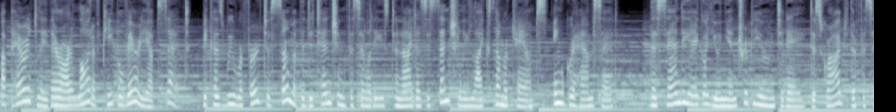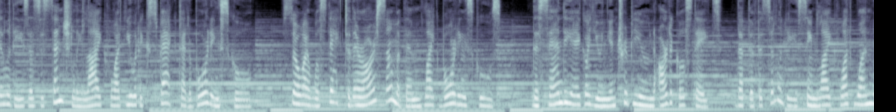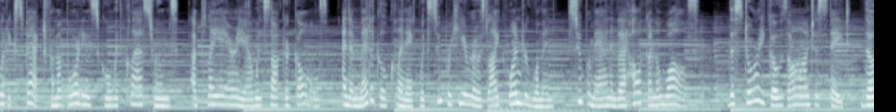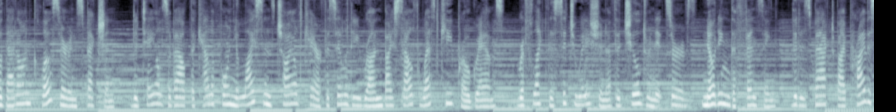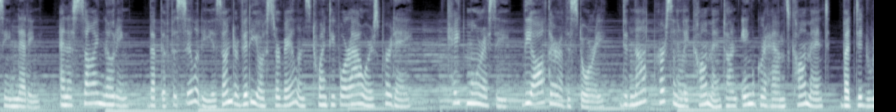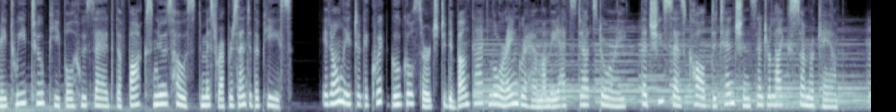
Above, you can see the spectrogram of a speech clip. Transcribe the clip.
Apparently there are a lot of people very upset because we referred to some of the detention facilities tonight as essentially like summer camps, Ingraham said. The San Diego Union Tribune today described the facilities as essentially like what you would expect at a boarding school. So I will stick to there are some of them like boarding schools. The San Diego Union Tribune article states that the facilities seem like what one would expect from a boarding school with classrooms, a play area with soccer goals, and a medical clinic with superheroes like Wonder Woman, Superman and the Hulk on the walls. The story goes on to state, though that on closer inspection, details about the California licensed child care facility run by Southwest Key Programs reflect the situation of the children it serves, noting the fencing that is backed by privacy netting and a sign noting that the facility is under video surveillance 24 hours per day. Kate Morrissey, the author of the story, did not personally comment on Ingraham's comment, but did retweet two people who said the Fox News host misrepresented the piece. It only took a quick Google search to debunk at Laura Ingraham on the @stud story that she says called detention center like summer camp.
